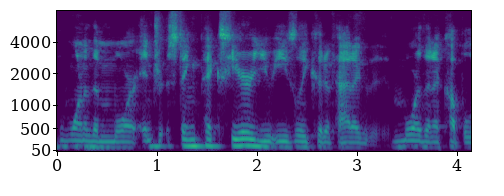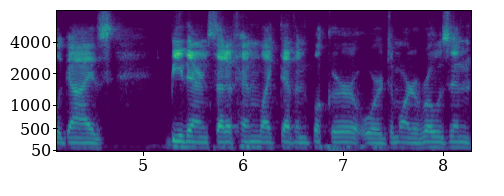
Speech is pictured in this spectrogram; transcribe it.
one of the more interesting picks here. You easily could have had a, more than a couple of guys be there instead of him, like Devin Booker or DeMar DeRozan.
